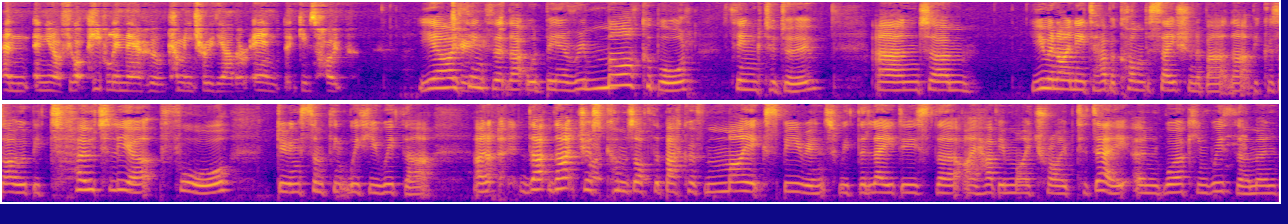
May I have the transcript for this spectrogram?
And, and, you know, if you've got people in there who are coming through the other end, that gives hope. Yeah, I to- think that that would be a remarkable thing to do. And um, you and I need to have a conversation about that because I would be totally up for doing something with you with that. And uh, that that just comes off the back of my experience with the ladies that I have in my tribe today and working with them and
